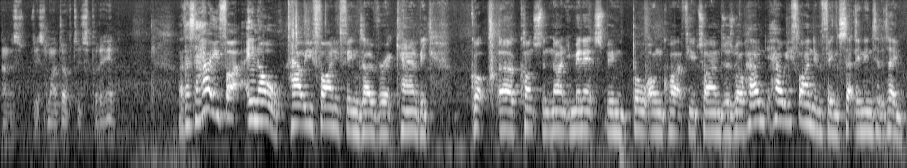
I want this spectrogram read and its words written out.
and it's just my job to just put it in. That's how you find in all. How are you finding things over at Canvey? Got uh, constant 90 minutes, been brought on quite a few times as well. How, how are you finding things settling into the team?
